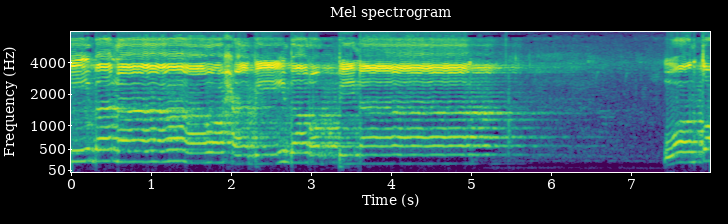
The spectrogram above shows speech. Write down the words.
حبيبنا وحبيب ربنا. وطلع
